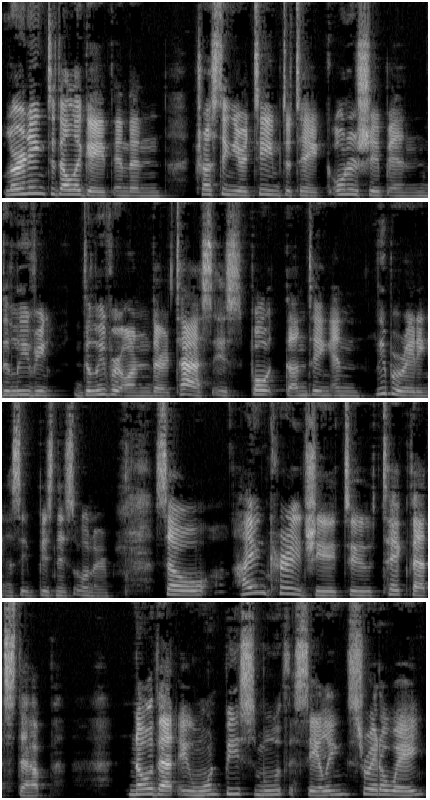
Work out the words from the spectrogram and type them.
Learning to delegate and then trusting your team to take ownership and delivering deliver on their tasks is both daunting and liberating as a business owner. So I encourage you to take that step Know that it won't be smooth sailing straight away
